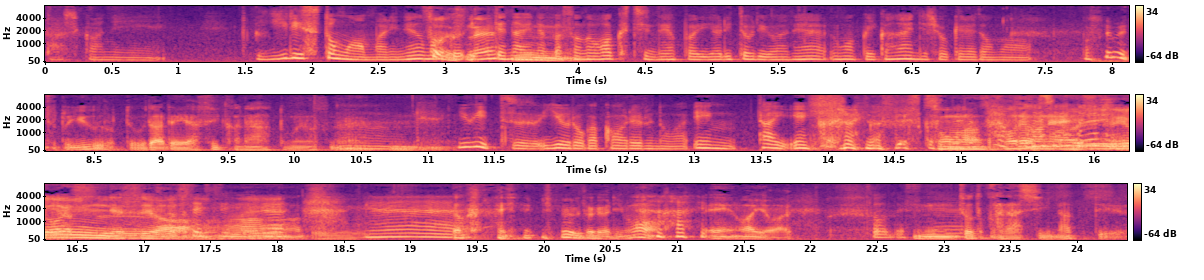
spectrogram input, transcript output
確かにイギリスともあんまりねうまくいってない中そ、ねうん、そのワクチンのやっぱりやり取りはねうまくいかないんでしょうけれども。まあ、そういう意味でちょっとユーロって売られやすいかなと思いますね、うん、唯一ユーロが買われるのは円対円ぐらいなんですか、ね、そうなんです。これがね強いんですよ。そうですね。ねだからユーロよりも円は弱い、そうですね、うん、ちょっと悲しいなっていう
